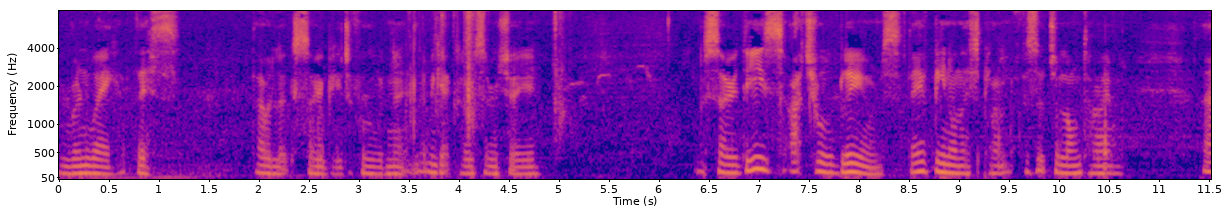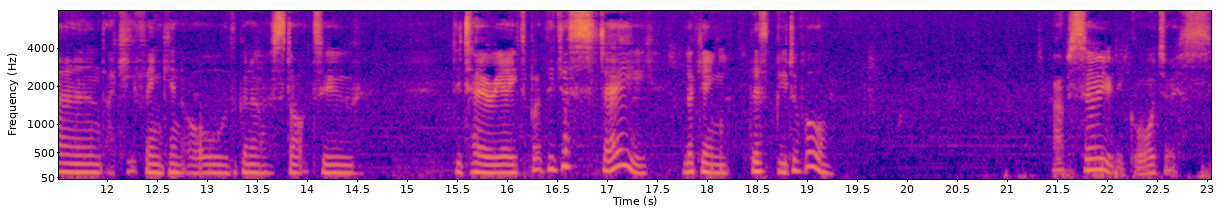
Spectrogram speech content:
runway of this that would look so beautiful wouldn't it let me get closer and show you so these actual blooms they've been on this plant for such a long time and I keep thinking oh they're gonna start to deteriorate but they just stay looking this beautiful. Absolutely gorgeous.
